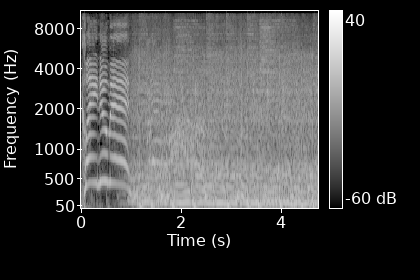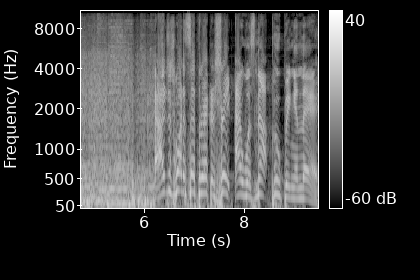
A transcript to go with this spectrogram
Clay Newman. I just want to set the record straight. I was not pooping in there.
